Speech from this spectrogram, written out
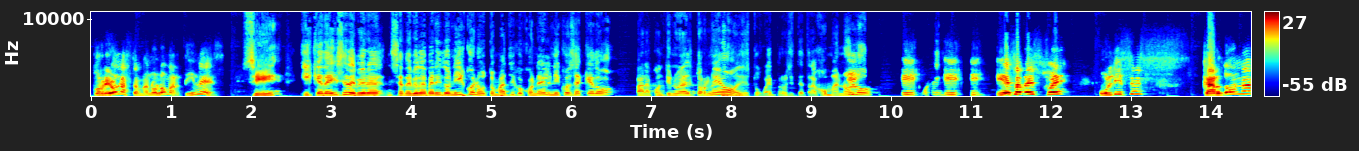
corrieron, hasta Manolo Martínez. Sí, y que de ahí se debió, se debió de haber ido Nico en automático con él. Nico se quedó para continuar el torneo. Dices tú, güey, pero si te trajo Manolo. Y, y, y, esa vez fue Ulises Cardona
